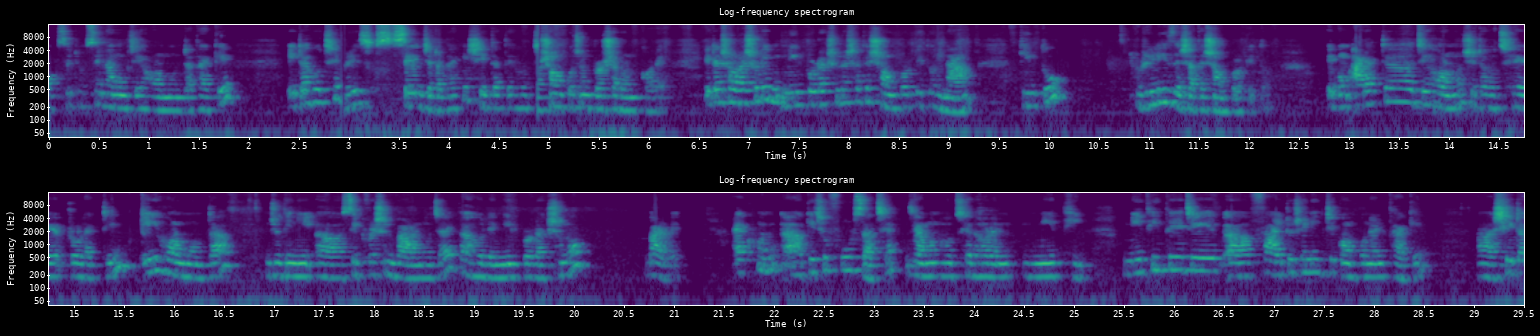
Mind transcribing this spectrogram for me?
অক্সিটোসিন নামক যে হরমোনটা থাকে, এটা হচ্ছে ব্রেস্ট সেল যেটা থাকে, সেটাতে হচ্ছে সংকোচন প্রসারণ করে। এটা সরাসরি মিল্ক প্রোডাকশনের সাথে সম্পর্কিত না। কিন্তু রিলিজের সাথে সম্পর্কিত। এবং আরেকটা যে হরমোন সেটা হচ্ছে প্রোল্যাকটিন এই হরমোনটা যদি সিক্রেশন বাড়ানো যায়, তাহলে মিল প্রোডাকশনও বাড়বে। এখন কিছু ফুডস আছে, যেমন হচ্ছে ধরেন মেথি। মেথিতে যে ফাইটোজেনিক যে কম্পোনেন্ট থাকে সেটা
